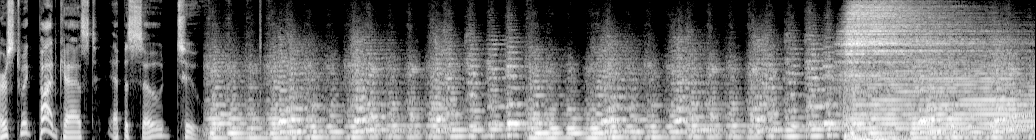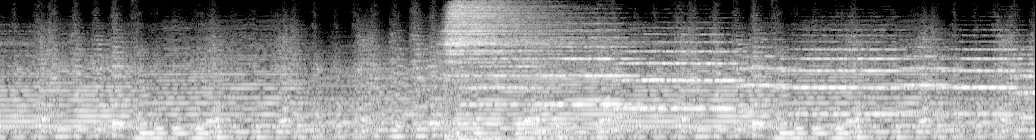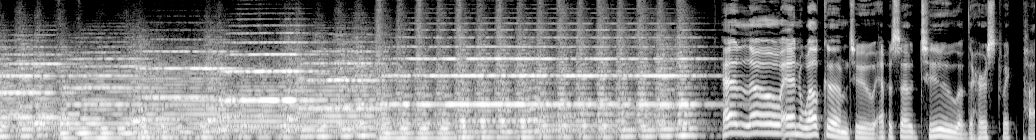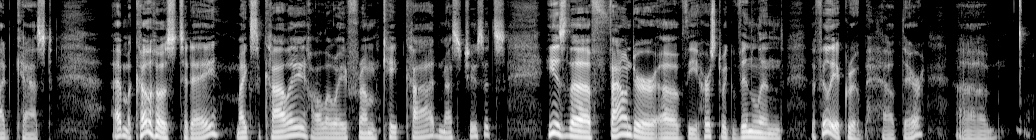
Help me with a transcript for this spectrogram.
Hurstwic Podcast, Episode 2. And welcome to episode two of the Hurstwic podcast. I have my co host today, Mike Sakali, all the way from Cape Cod, Massachusetts. He is the founder of the Hurstwic Vinland affiliate group out there. Uh,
